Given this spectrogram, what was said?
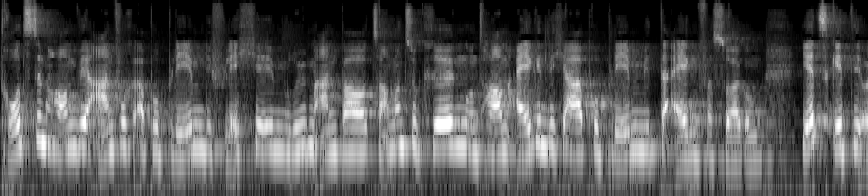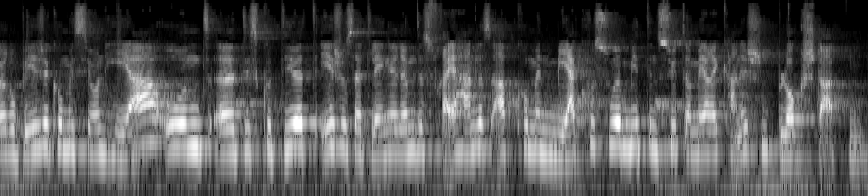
Trotzdem haben wir einfach ein Problem, die Fläche im Rübenanbau zusammenzukriegen und haben eigentlich auch ein Problem mit der Eigenversorgung. Jetzt geht die Europäische Kommission her und äh, diskutiert eh schon seit längerem das Freihandelsabkommen Mercosur mit den südamerikanischen Blockstaaten.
